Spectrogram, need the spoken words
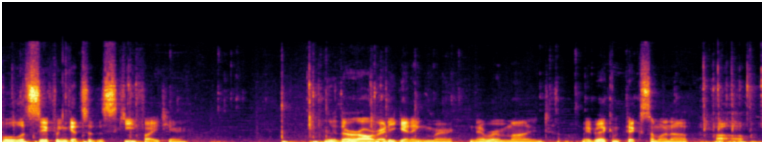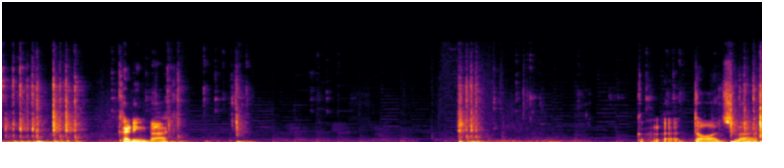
Oh, let's see if we can get to the ski fight here. Ooh, they're already getting murked. Never mind. Maybe I can pick someone up. Uh-oh. Kiting back. Gotta dodge that.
